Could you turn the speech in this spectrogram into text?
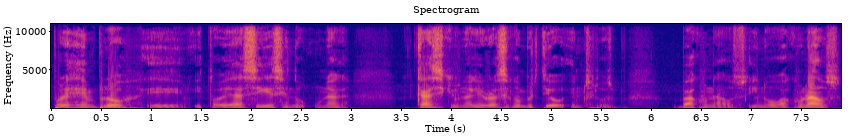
Por ejemplo, eh, y todavía sigue siendo una, casi que una guerra se convirtió entre los vacunados y no vacunados.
